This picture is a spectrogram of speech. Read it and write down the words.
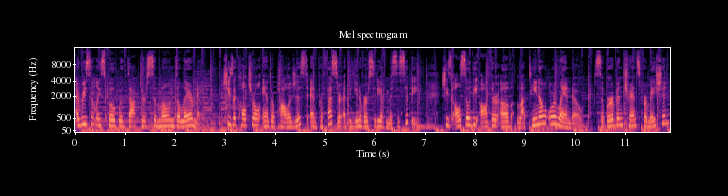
I recently spoke with Dr. Simone Delerme. She's a cultural anthropologist and professor at the University of Mississippi. She's also the author of Latino Orlando Suburban Transformation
